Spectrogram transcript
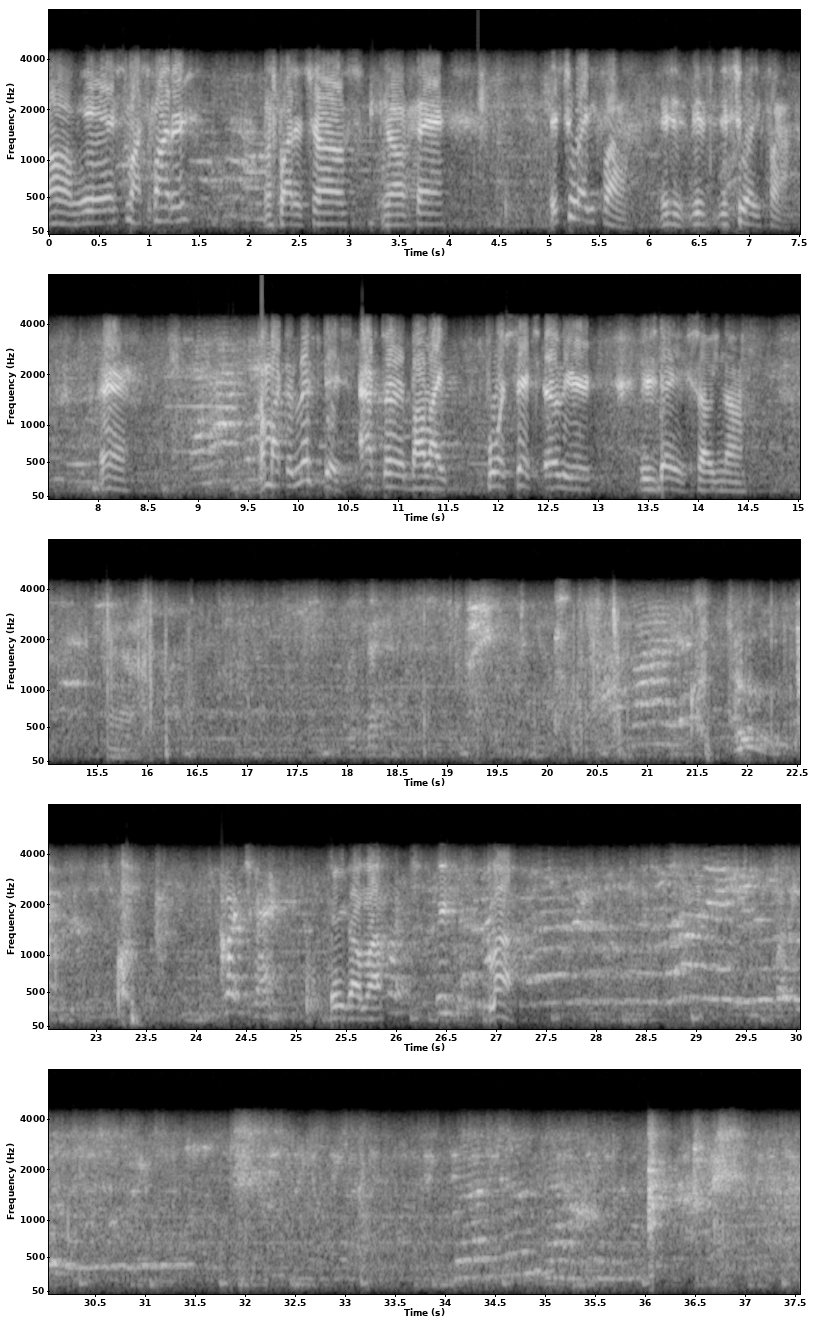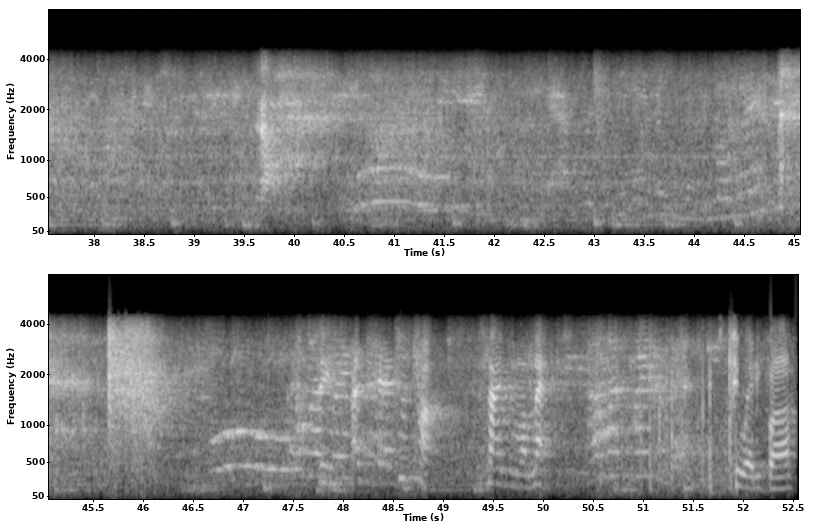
Um, yeah, it's my spotter. My spotter Charles. You know what I'm saying? It's 285. This is this this 285. And I'm about to lift this after about like four sets earlier this day. So you know. Yeah. Clutch, man. Here you go, ma. Ma. See, I did that two times. It's not even my max. 285.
